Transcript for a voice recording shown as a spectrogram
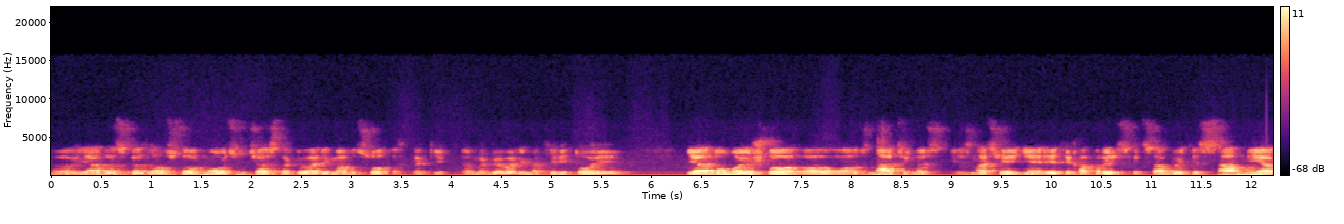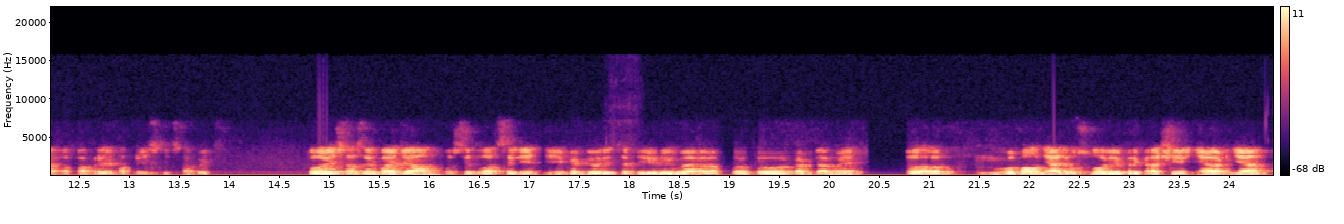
Ну, я бы сказал, что мы очень часто говорим о высотах каких-то, мы говорим о территории. Я думаю, что э, значимость и значение этих апрельских событий, сами апрельских событий. То есть Азербайджан после 20-летней, как говорится, перерыва, когда мы э, выполняли условия прекращения огня,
